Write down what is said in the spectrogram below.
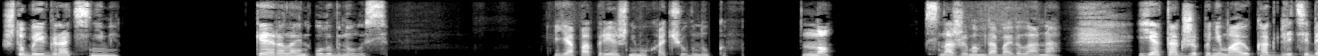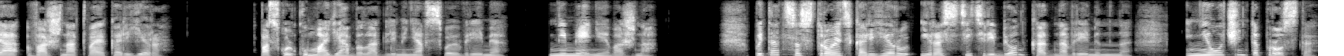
чтобы играть с ними? Кэролайн улыбнулась. Я по-прежнему хочу внуков. Но, — с нажимом добавила она, — я также понимаю, как для тебя важна твоя карьера, поскольку моя была для меня в свое время не менее важна. Пытаться строить карьеру и растить ребенка одновременно не очень-то просто.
